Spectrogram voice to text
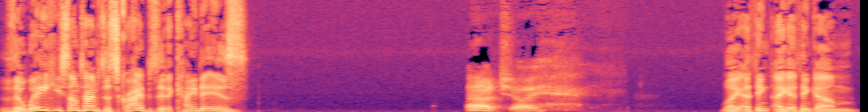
The way he sometimes describes it, it kind of is. oh joy? Like I think I, I think um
